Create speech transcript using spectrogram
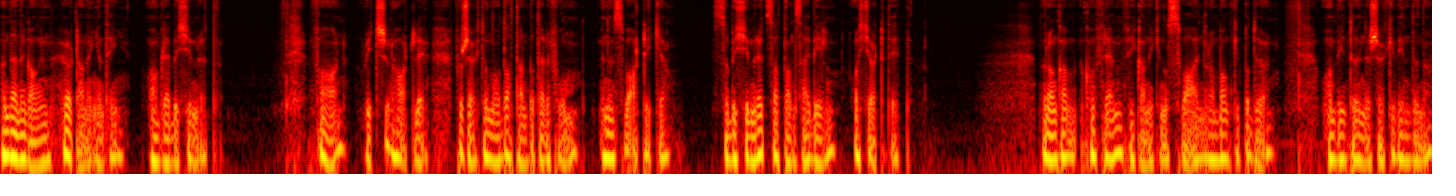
men denne gangen hørte han ingenting, og han ble bekymret. Faren, Richard Hartley, forsøkte å nå datteren på telefonen, men hun svarte ikke, så bekymret satte han seg i bilen og kjørte dit. Når han kom frem, fikk han ikke noe svar når han banket på døren, og han begynte å undersøke vinduene.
